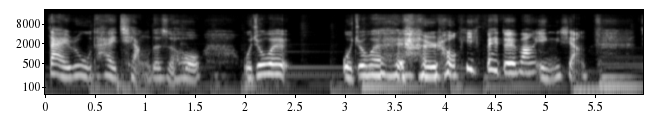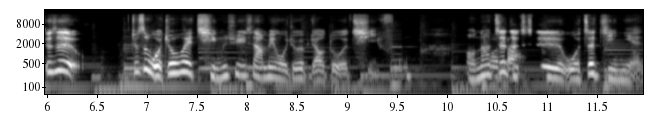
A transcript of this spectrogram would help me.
代入太强的时候，我就会我就会 很容易被对方影响，就是就是我就会情绪上面我就会比较多的起伏。哦，那这个是我这几年。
